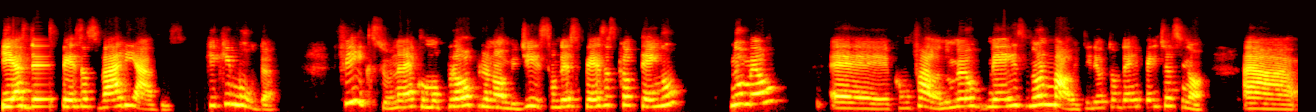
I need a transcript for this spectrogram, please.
e as despesas variáveis. O que, que muda? Fixo, né, como o próprio nome diz, são despesas que eu tenho no meu é, como fala, no meu mês normal, entendeu? Então, de repente, assim, ó, a,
